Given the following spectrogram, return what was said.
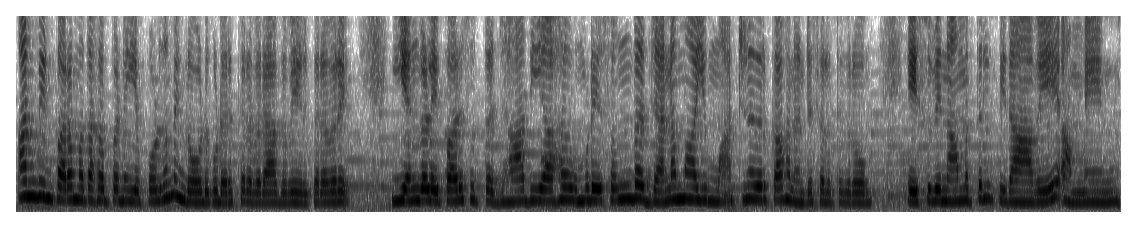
அன்பின் பரம தகப்பனை எப்பொழுதும் எங்களோடு கூட இருக்கிறவராகவே இருக்கிறவரே. எங்களை பரிசுத்த ஜாதியாக உம்முடைய சொந்த ஜனமாயும் மாற்றினதற்காக நன்றி செலுத்துகிறோம். இயேசுவின் நாமத்தில் பிதாவே அம்மேன்.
